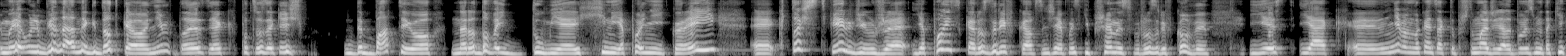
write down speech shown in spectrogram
Moja ulubiona anegdotka o nim to jest jak podczas jakiejś debaty o narodowej dumie Chin, Japonii i Korei, e, ktoś stwierdził, że japońska rozrywka, w sensie japoński przemysł rozrywkowy jest jak, e, nie wiem do końca jak to przetłumaczyć, ale powiedzmy taki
